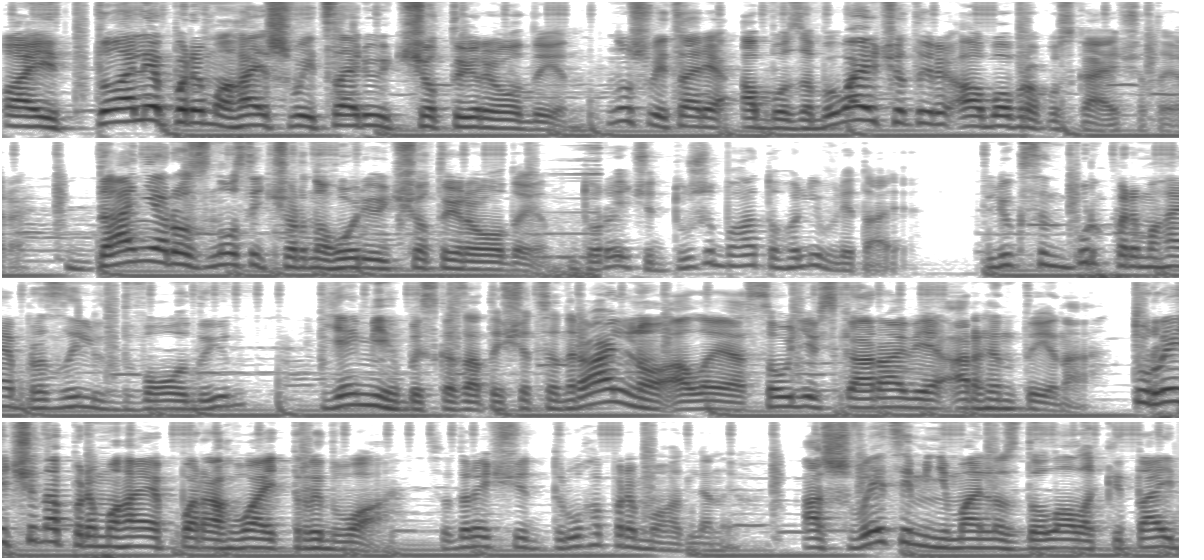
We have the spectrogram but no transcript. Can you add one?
А Італія перемагає Швейцарію 4-1. Ну, Швейцарія або забиває 4, або пропускає 4. Данія розносить Чорногорію 4-1. До речі, дуже багато голів літає. Люксембург перемагає Бразилію 2-1. Я міг би сказати, що це нереально, але Саудівська Аравія, Аргентина. Туреччина перемагає Парагвай 3-2. Це, до речі, друга перемога для них. А Швеція мінімально здолала Китай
